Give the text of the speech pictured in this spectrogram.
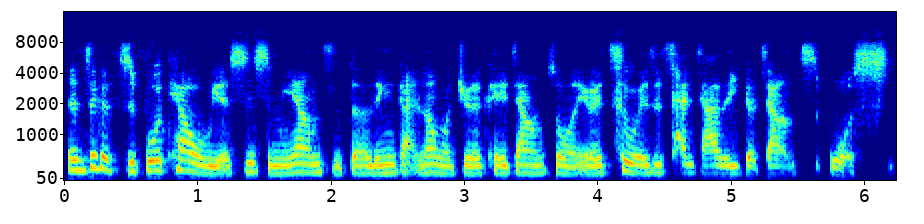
那这个直播跳舞也是什么样子的灵感，让我觉得可以这样做？有一次我也是参加了一个这样直播室，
